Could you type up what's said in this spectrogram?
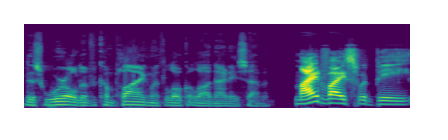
this world of complying with Local Law 97? My advice would be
